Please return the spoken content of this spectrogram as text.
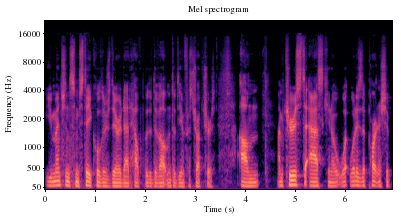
You mentioned some stakeholders there that help with the development of the infrastructures um, i'm curious to ask you know what, what is the partnership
